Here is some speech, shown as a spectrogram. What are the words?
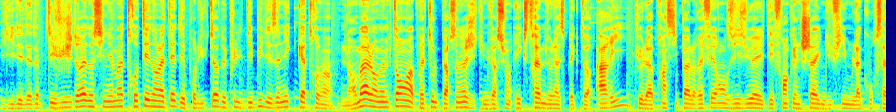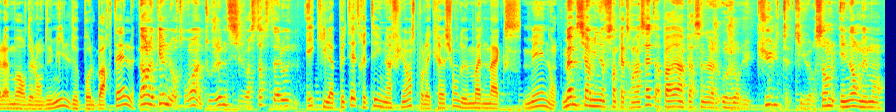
L'idée d'adapter Juge Dredd au cinéma trottait dans la tête des producteurs depuis le début des années 80. Normal en même temps, après tout le personnage est une version extrême de l'inspecteur Harry, que la principale référence visuelle était Frankenstein du film La course à la mort de l'an 2000 de Paul Bartel, Dans lequel nous retrouvons un tout jeune Sylvester Stallone. et qu'il a peut-être été une influence pour la création de Mad Max. Mais non. Même si en 1987 apparaît un personnage aujourd'hui culte qui lui ressemble énormément.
